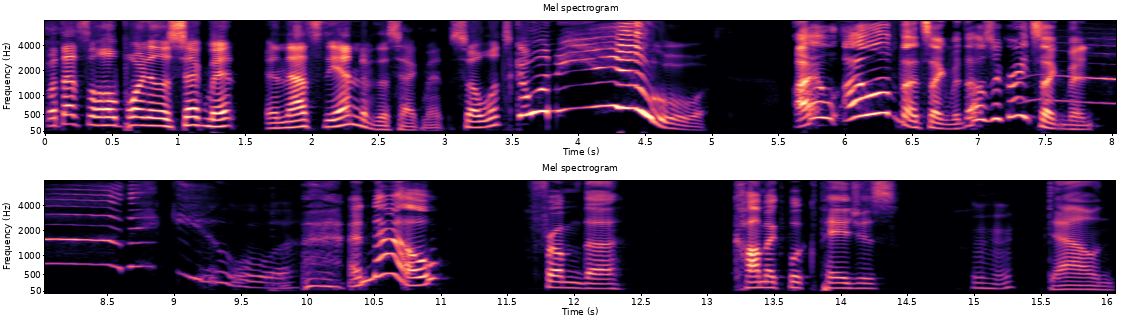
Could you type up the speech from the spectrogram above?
But that's the whole point of the segment, and that's the end of the segment. So let's go on to you. I I love that segment. That was a great segment. Thank you. And now, from the comic book pages Mm-hmm. Down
